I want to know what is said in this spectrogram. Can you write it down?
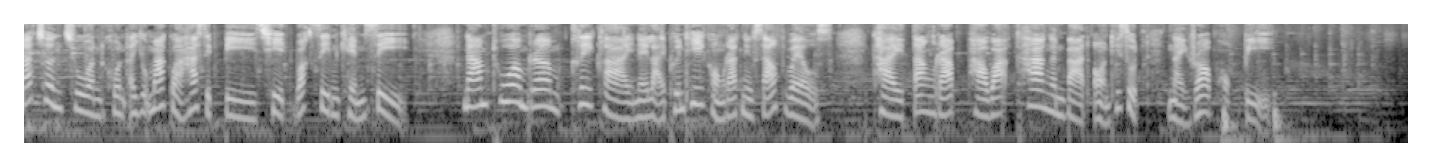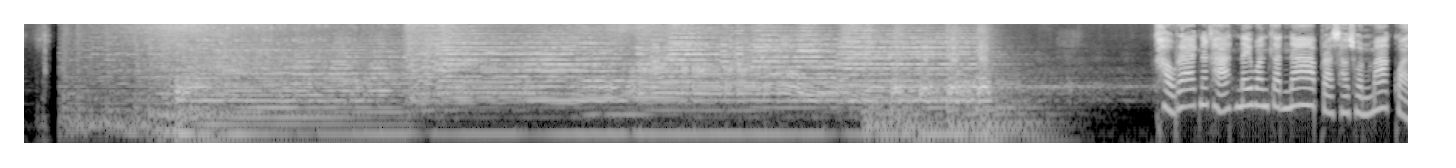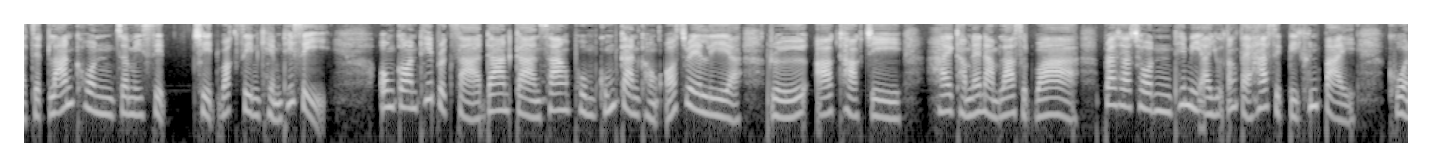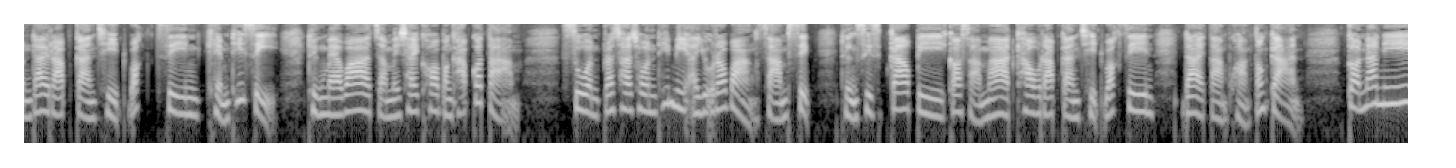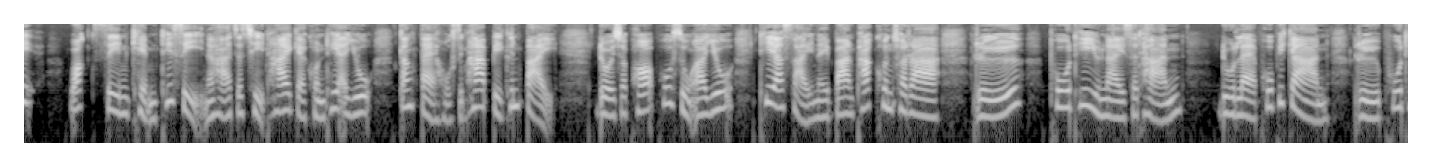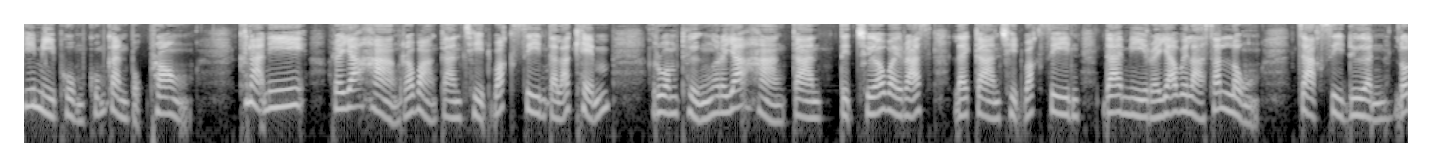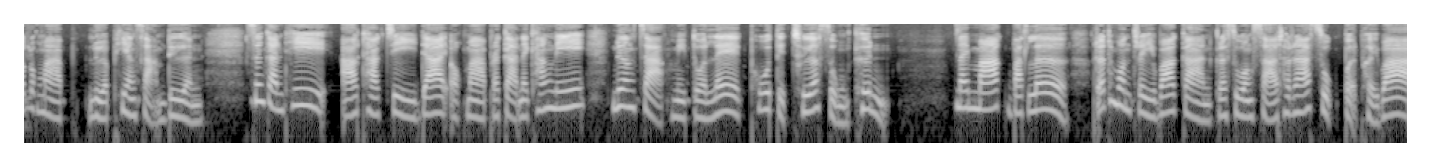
รัฐเชิญชวนคนอายุมากกว่า 50 ปี ฉีดวัคซีนเข็ม 4 น้ำท่วมเริ่มคลี่คลายในหลายพื้นที่ของรัฐนิวเซาท์เวลส์ไทยตั้งรับภาวะค่าเงินบาทอ่อนที่สุดในรอบ 6 ปีข่าวแรกนะคะ ในวันจันทร์หน้าประชาชนมากกว่า 7 ล้านคนจะมีสิทธิ์ ฉีดวัคซีนเข็มที่ 4 องค์กรที่ปรึกษาด้านการสร้างภูมิคุ้มกันของออสเตรเลีย หรือ ARCTAC ให้คำแนะนำล่าสุดว่า ประชาชนที่มีอายุตั้งแต่ 50 ปีขึ้นไป ควรได้รับการฉีดวัคซีนเข็มที่ 4 ถึงแม้ว่าจะไม่ใช่ข้อบังคับก็ตาม ส่วนประชาชนที่มีอายุระหว่าง 30 ถึง 49 ปีก็สามารถเข้ารับการฉีดวัคซีนได้ตามความต้องการ ก่อนหน้านี้ วัคซีนเข็มที่ 4 นะคะ จะฉีดให้แก่คนที่อายุตั้งแต่ 65 ปีขึ้นไป โดยเฉพาะผู้สูงอายุที่อาศัยในบ้านพักคนชรา หรือผู้ที่อยู่ในสถานดูแลผู้พิการ หรือผู้ที่มีภูมิคุ้มกันบกพร่อง ขณะนี้ระยะห่างระหว่างการฉีดวัคซีนแต่ละเข็ม รวมถึงระยะห่างการติดเชื้อไวรัส และการฉีดวัคซีนได้มีระยะเวลาสั้นลง จาก 4 เดือนลดลงมาเหลือเพียง 3 เดือน ซึ่งการที่อาร์ทากจีได้ออกมาประกาศในครั้งนี้ เนื่องจากมีตัวเลขผู้ติดเชื้อสูงขึ้นนายมาร์ค บัตเลอร์ รัฐมนตรีว่าการกระทรวงสาธารณสุขเปิดเผยว่า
